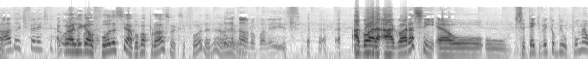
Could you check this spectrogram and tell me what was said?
balada é diferente de Agora ligar o balada. foda-se, ah, vou pra próxima, que se foda. Não, né, Não, velho? não falei isso. Agora, agora sim, é o, o- Você tem que ver que o Bill Puma é o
